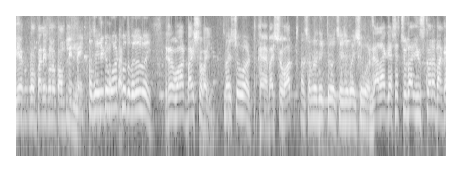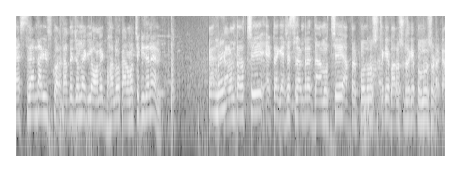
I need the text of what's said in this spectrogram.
মিয়াকো কোম্পানি কোনো কমপ্লিট নাই। আচ্ছা এটা ওয়াট কত বেলাল ভাই? এটা ওয়াট 2200 ভাই। 2200 ওয়াট হ্যাঁ 2200 ওয়াট আচ্ছা আমরা দেখতে পাচ্ছি এই যে 2200 ওয়াট যারা গ্যাসের চুলা ইউজ করে বা গ্যাস সিলিন্ডার ইউজ করে তাদের জন্য এগুলো অনেক ভালো। কারণ হচ্ছে কি জানেন? কারণটা হচ্ছে একটা গ্যাসের সিলিন্ডারের দাম হচ্ছে আপনার পনেরোশো থেকে বারোশো থেকে পনেরোশো টাকা।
